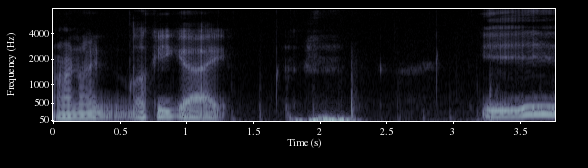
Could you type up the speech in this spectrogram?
Aren't I lucky guy? Yeah.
